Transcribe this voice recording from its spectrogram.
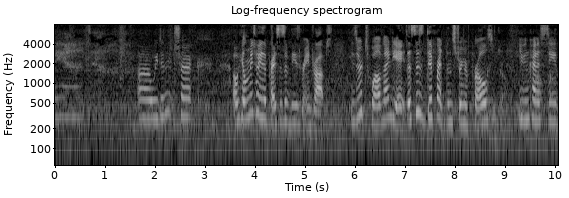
And uh, we didn't check. Oh, here, let me tell you the prices of these raindrops. These are $12.98. This is different than string of pearls. You can kind of see.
